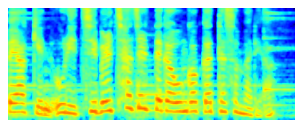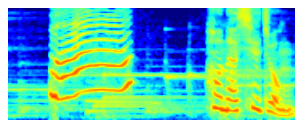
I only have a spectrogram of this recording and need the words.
빼앗긴 우리 집을 찾을 때가 온 것 같아서 말이야. 허나 시종,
